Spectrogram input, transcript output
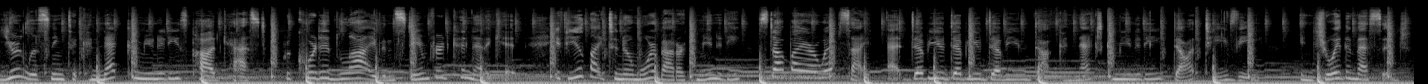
You're listening to Connect Communities podcast, recorded live in Stamford, Connecticut. If you'd like to know more about our community, stop by our website at www.connectcommunity.tv. Enjoy the message.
